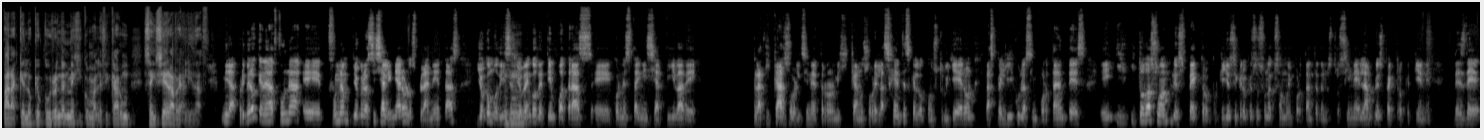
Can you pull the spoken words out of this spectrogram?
para que lo que ocurrió en el México Maleficarum se hiciera realidad? Mira, primero que nada fue una, eh, fue una yo creo así se alinearon los planetas. Yo como dices, yo vengo de tiempo atrás eh, con esta iniciativa de platicar sobre el cine de terror mexicano, sobre las gentes que lo construyeron, las películas importantes eh, y, todo a su amplio espectro, porque yo sí creo que eso es una cosa muy importante de nuestro cine, el amplio espectro que tiene, desde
